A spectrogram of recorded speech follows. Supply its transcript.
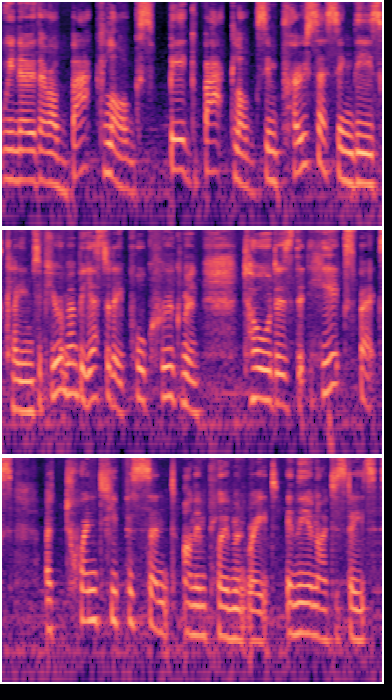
we know there are backlogs, big backlogs in processing these claims. If you remember yesterday, Paul Krugman told us that he expects a 20% unemployment rate in the United States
